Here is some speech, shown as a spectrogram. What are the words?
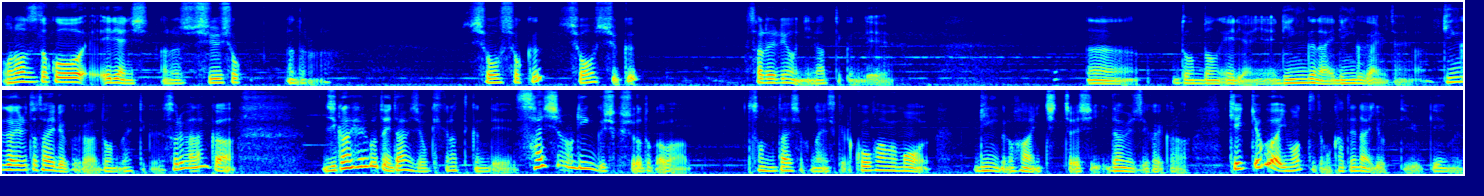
おのずとこうエリアにあの就職なんだろうな。消食？消縮されるようになっていくんで。うん。どんどんエリアにねリング内リング外みたいな。リングがいると体力がどんどん減ってくる。それはなんか時間減るごとにダメージ大きくなってくんで最初のリング縮小とかはそんな大したことないですけど後半はもうリングの範囲ちっちゃいしダメージでかいから結局は芋ってても勝てないよっていうゲーム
